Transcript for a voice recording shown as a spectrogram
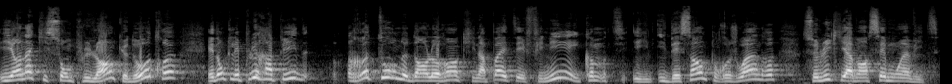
Il y en a qui sont plus lents que d'autres, et donc les plus rapides retourne dans le rang qui n'a pas été fini et il, descend pour rejoindre celui qui avançait moins vite.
